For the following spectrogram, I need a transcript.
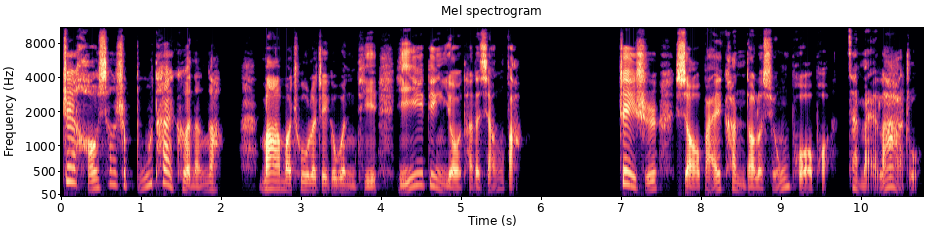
这好像是不太可能啊！妈妈出了这个问题，一定有她的想法。这时，小白看到了熊婆婆在买蜡烛，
